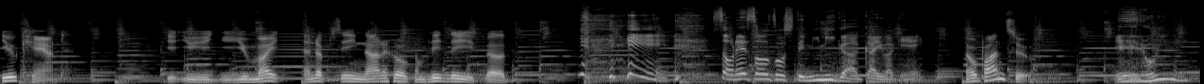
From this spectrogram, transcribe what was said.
You can't. You, you, you might end up seeing Nanako completely the それ想像して耳が赤いわけ no pantsu. エロいね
